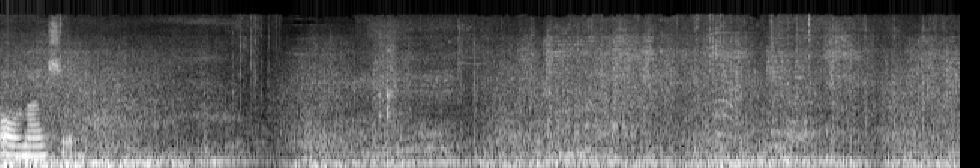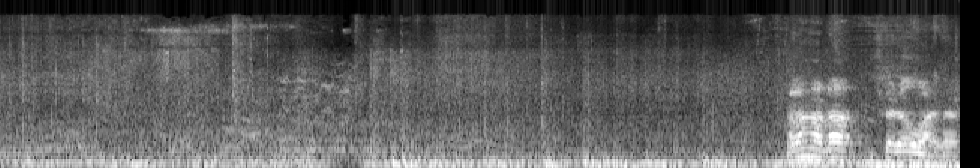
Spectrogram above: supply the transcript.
哦，nice。好了好了，确认完了，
